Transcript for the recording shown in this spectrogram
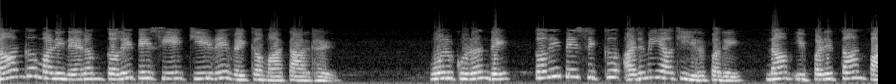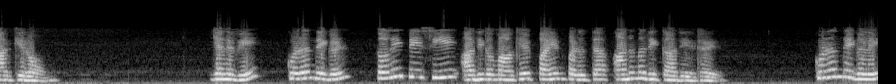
நான்கு மணி நேரம் தொலைபேசியை கீழே வைக்க மாட்டார்கள். ஒரு குழந்தை தொலைபேசிக்கு அடிமையாகி இருப்பதை நாம் இப்படித்தான் பார்க்கிறோம். எனவே குழந்தைகள் தொலைபேசியை அதிகமாக பயன்படுத்த அனுமதிக்காதீர்கள். குழந்தைகளை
